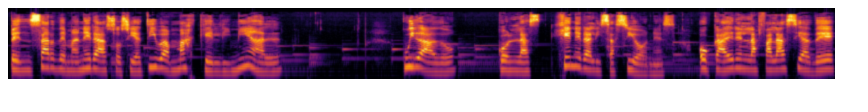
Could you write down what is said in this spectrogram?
pensar de manera asociativa más que lineal, Cuidado con las generalizaciones o caer en la falacia de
